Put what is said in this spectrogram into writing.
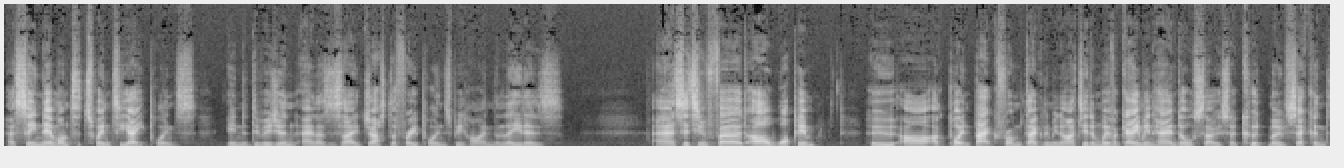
has seen them on to 28 points in the division, and as I say, just the three points behind the leaders. And sitting third are Wapping, who are a point back from Dagenham United and with a game in hand also, so could move second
